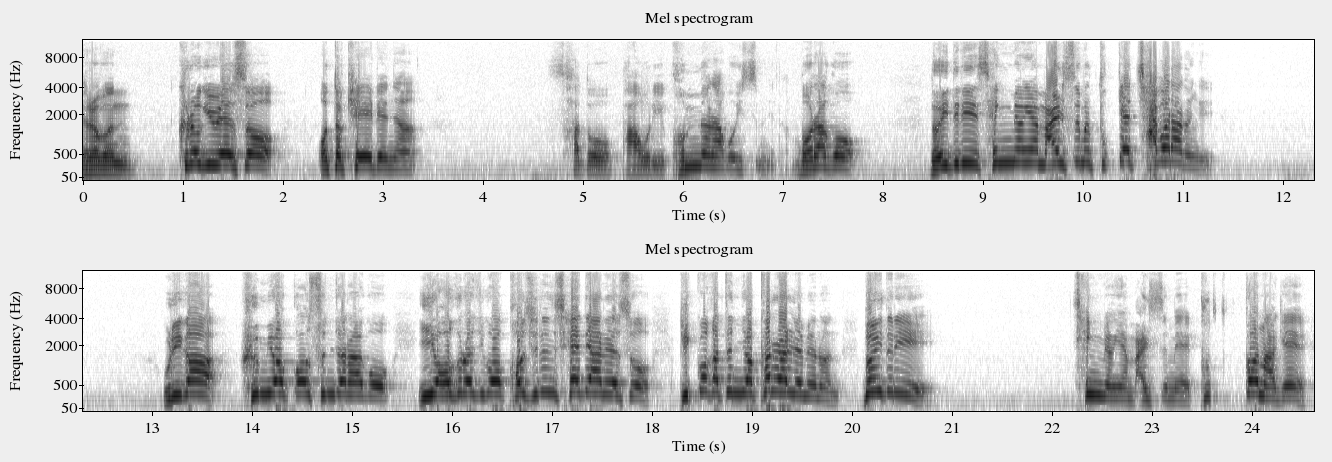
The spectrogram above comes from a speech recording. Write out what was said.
여러분, 그러기 위해서 어떻게 해야 되냐? 사도 바울이 권면하고 있습니다. 뭐라고? 너희들이 생명의 말씀을 굳게 잡아라는 거예요. 우리가 흠이 없고 순전하고 이 어그러지고 거스른 세대 안에서 빛과 같은 역할을 하려면은 너희들이 생명의 말씀에 굳건하게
